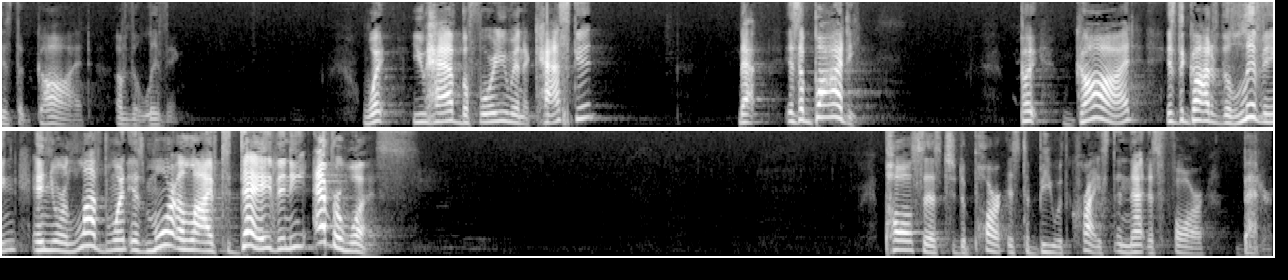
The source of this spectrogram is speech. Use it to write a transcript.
is the God of the living what you have before you in a casket, that is a body. But God is the God of the living, and your loved one is more alive today than he ever was. Paul says to depart is to be with Christ, and that is far better.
